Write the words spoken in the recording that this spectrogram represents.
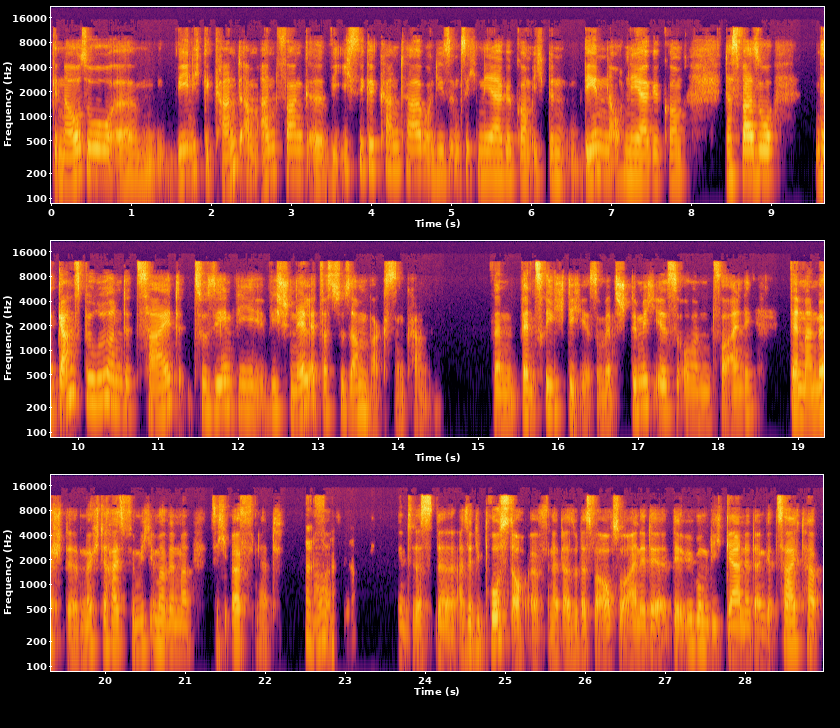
genauso ähm, wenig gekannt am Anfang, äh, wie ich sie gekannt habe, und die sind sich näher gekommen. Ich bin denen auch näher gekommen. Das war so, eine ganz berührende Zeit zu sehen, wie, wie schnell etwas zusammenwachsen kann, wenn es richtig ist und wenn es stimmig ist und vor allen Dingen, wenn man möchte. Möchte heißt für mich immer, wenn man sich öffnet. Ne? Das, äh, also die Brust auch öffnet. Also das war auch so eine der, der Übungen, die ich gerne dann gezeigt habe.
